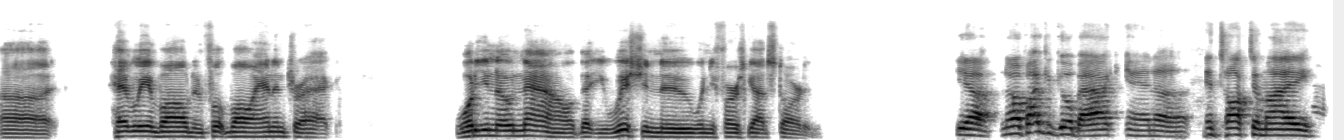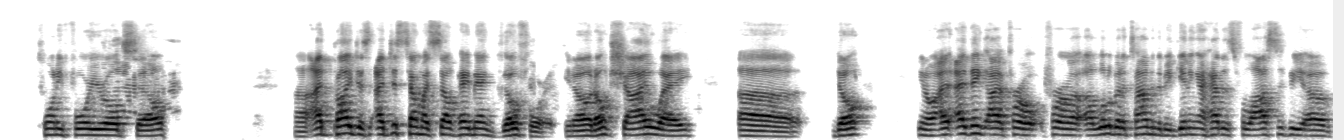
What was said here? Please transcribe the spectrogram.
uh, heavily involved in football and in track. What do you know now that you wish you knew when you first got started? Yeah. No, if I could go back and uh, and talk to my 24 year old self, uh, I'd probably just I'd just tell myself, hey man, go for it. You know, don't shy away. Uh, don't you know, I, I think I, for, for a, a little bit of time in the beginning, I had this philosophy of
